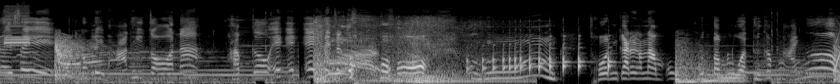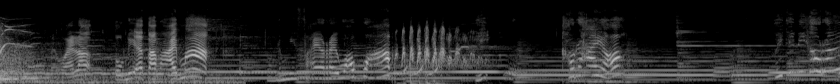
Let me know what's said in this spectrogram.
เลยสิต้องรีบหาที่จอดนะพับเกิล XXX เนี่ยจะโอ้โห อื้อหื ชนกันกระหน่ำโอ้คุณตำรวจถึงกับหงายเงือบไม่ไหวแล้วตรงนี้อันตรายมาก ตรงนี้มีไฟอะไรวับวับเฮ้ยเข้าได้เหรอ เฮ้ยที่นี่เข้าได้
